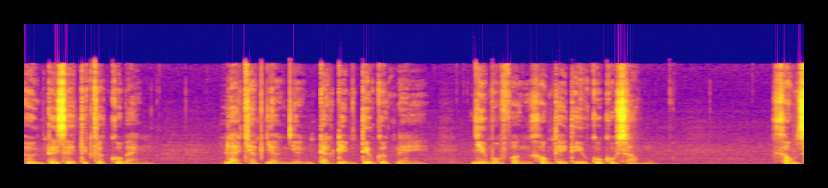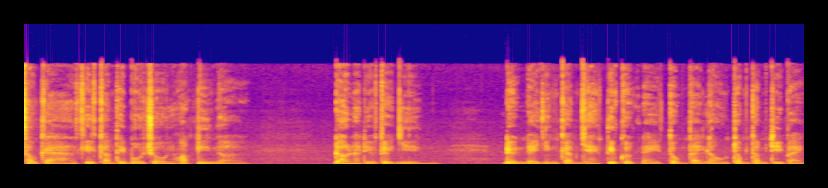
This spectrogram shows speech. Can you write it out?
hướng tới sự tích cực của bạn là chấp nhận những đặc điểm tiêu cực này như một phần không thể thiếu của cuộc sống. Không sao cả khi cảm thấy bối rối hoặc nghi ngờ. Đó là điều tự nhiên. Đừng để những cảm giác tiêu cực này tồn tại lâu trong tâm trí bạn.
